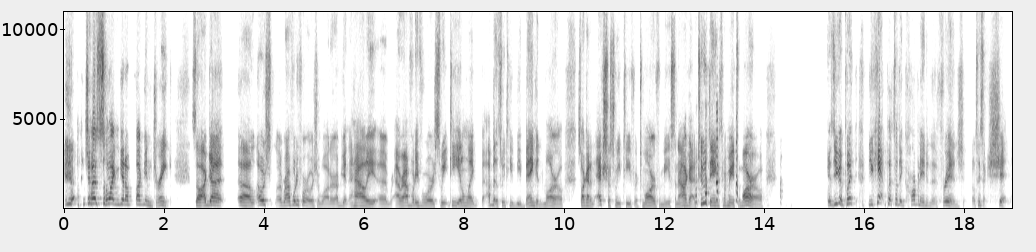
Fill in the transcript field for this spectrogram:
just so I can get a fucking drink. So I got uh Ocean, uh, Route 44 Ocean Water. I'm getting Hallie uh, Route 44 sweet tea. And I'm like, I bet the sweet tea would be banging tomorrow. So I got an extra sweet tea for tomorrow for me. So now I got two things for me tomorrow. Because you can put you can't put something carbonated in the fridge. It'll taste like shit.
